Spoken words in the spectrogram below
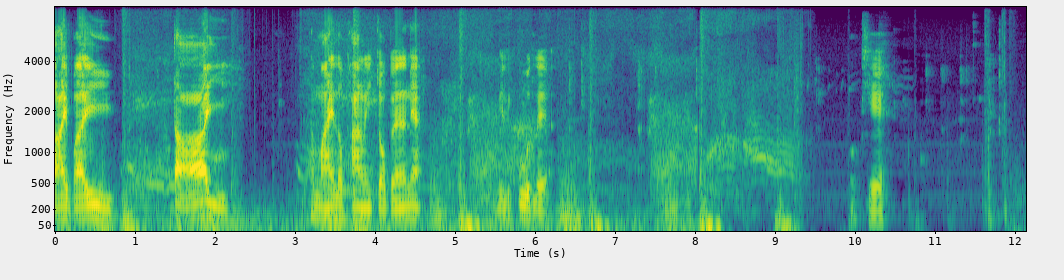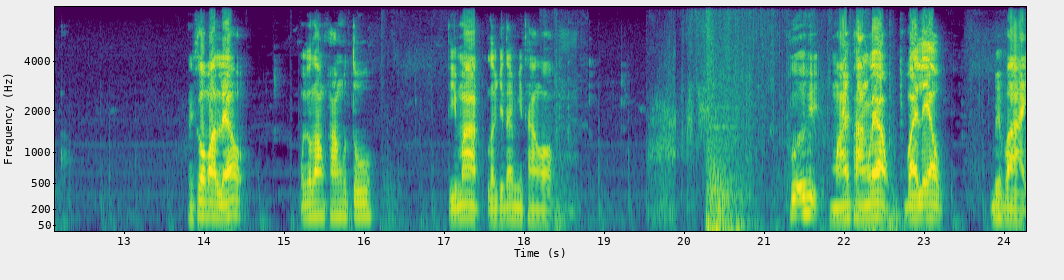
ตายไป ตายทำไมเราพังเลยจบเลยนะเนี่ย วิลกูดเลยโอเคมันเข้ามาแล้ว มันกำลังพังประตู ดีมากเราจะได้มีทางออกเฮ้ยไม้พังแล้วไปแล้วบ๊ายบาย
